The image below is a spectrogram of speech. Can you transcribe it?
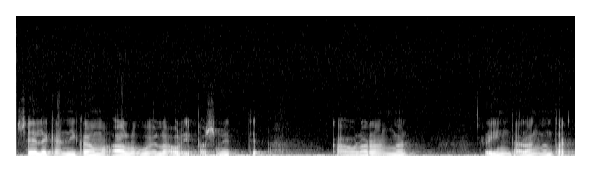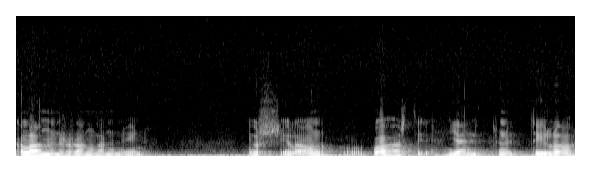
selkänikama alueella olipas nyt kaularangan, rintarangan tai lannerangan, niin jos siellä on pahasti jännittynyt tila,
